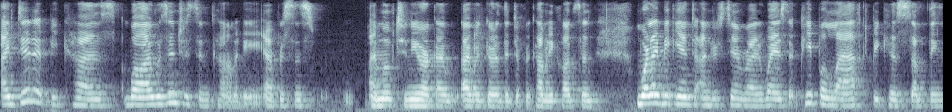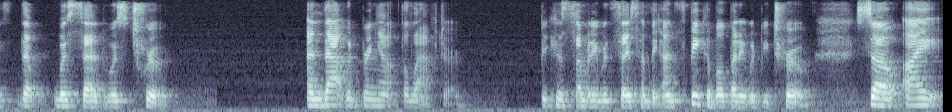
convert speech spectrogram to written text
I did it because, well, I was interested in comedy ever since I moved to New York. I, I would go to the different comedy clubs, and what I began to understand right away is that people laughed because something that was said was true, and that would bring out the laughter because somebody would say something unspeakable, but it would be true. So I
